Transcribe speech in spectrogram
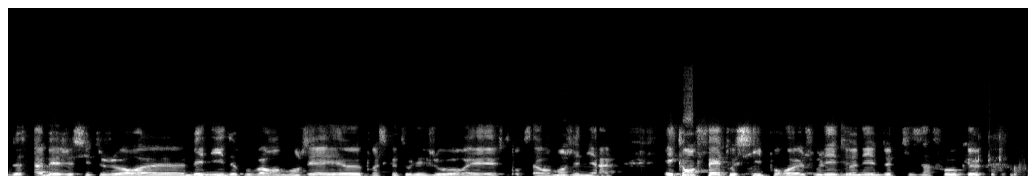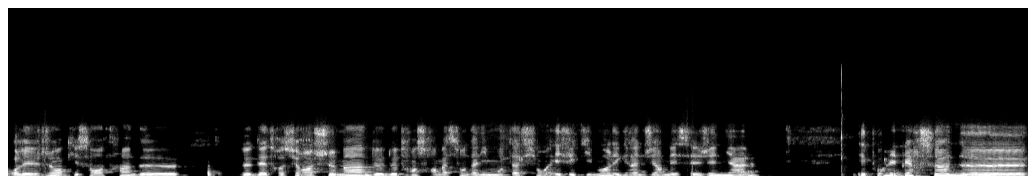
de ça, mais je suis toujours euh, béni de pouvoir en manger euh, presque tous les jours et je trouve ça vraiment génial. Et qu'en fait aussi pour, euh, je voulais donner deux petites infos que pour les gens qui sont en train de de- d'être sur un chemin de, de transformation d'alimentation. Effectivement, les graines germées, c'est génial. Et pour les personnes euh,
